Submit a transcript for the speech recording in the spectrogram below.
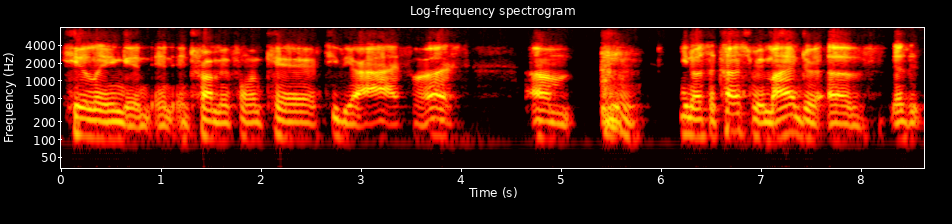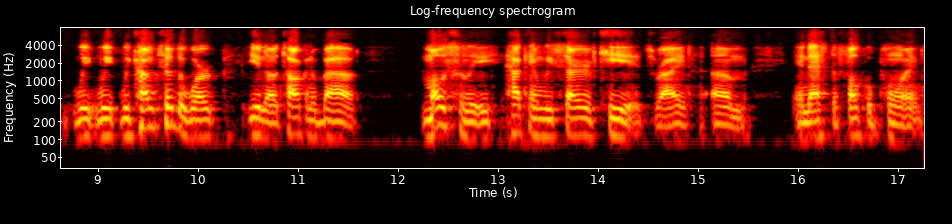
healing and, and, and trauma informed care, TBRI for us. Um, you know, it's a constant reminder of we, we, we come to the work, you know, talking about mostly how can we serve kids, right? Um, and that's the focal point.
